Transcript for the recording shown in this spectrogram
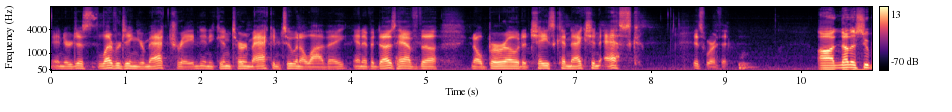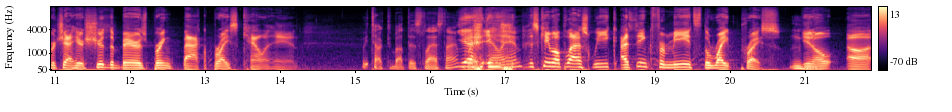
and you're just leveraging your Mack trade and you can turn Mack into an Olave, and if it does have the, you know, Burrow to Chase connection esque, it's worth it. Uh, another super chat here. Should the Bears bring back Bryce Callahan? We talked about this last time. Yeah, Bryce Callahan. this came up last week. I think for me, it's the right price. You know, uh,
